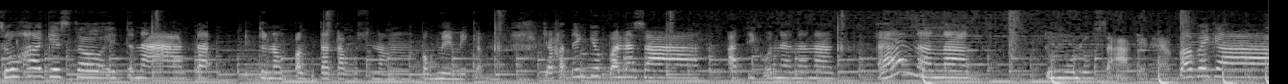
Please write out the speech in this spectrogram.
So, hi guys. So, ito na ta, ito ng pagtatapos ng pagme-makeup. Tsaka, thank you pala sa ate ko na, na nag, ah, na nag tumulong sa akin. Bye-bye guys.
